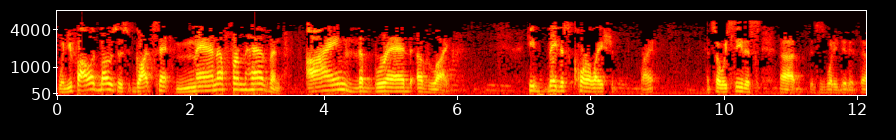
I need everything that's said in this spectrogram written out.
when you followed Moses, God sent manna from heaven. I'm the bread of life. He made this correlation, right? And so we see this. Uh, this is what he did at uh,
